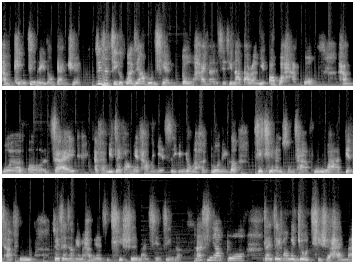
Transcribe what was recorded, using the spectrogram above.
很平静的一种感觉，所以这几个国家目前都还蛮先进。那当然也包括韩国，韩国呃在 F M B 这方面，他们也是运用了很多那个机器人送餐服务啊、点餐服务，所以在这方面他们也是其实蛮先进的。那新加坡在这方面就其实还蛮。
